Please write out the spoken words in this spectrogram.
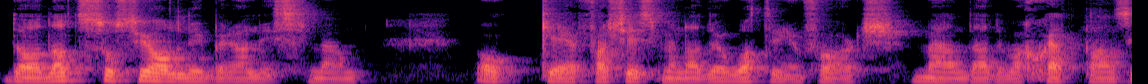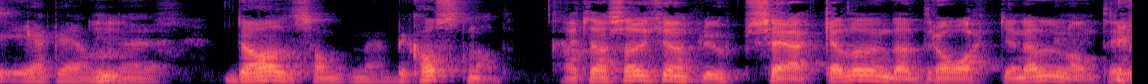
Dödat socialliberalismen och eh, fascismen hade återinförts men det hade varit skett på hans egen mm. eh, död som bekostnad. Han kanske hade kunnat bli uppkäkad av den där draken eller någonting.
